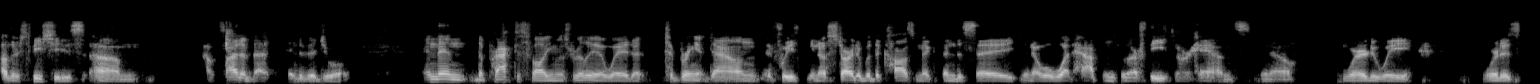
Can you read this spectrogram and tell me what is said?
other species um, outside of that individual. And then the practice volume was really a way to, to bring it down. If we, you know, started with the cosmic, then to say, you know, well, what happens with our feet and our hands? You know, where do we, where does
